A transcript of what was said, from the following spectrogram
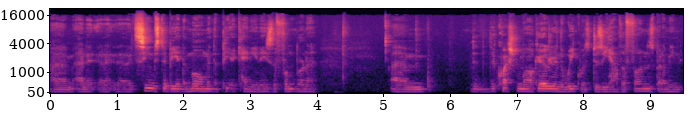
Um, and, it, and, it, and it seems to be at the moment that Peter Kenyon is the front runner. Um, the, the question mark earlier in the week was does he have the funds? But I mean,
